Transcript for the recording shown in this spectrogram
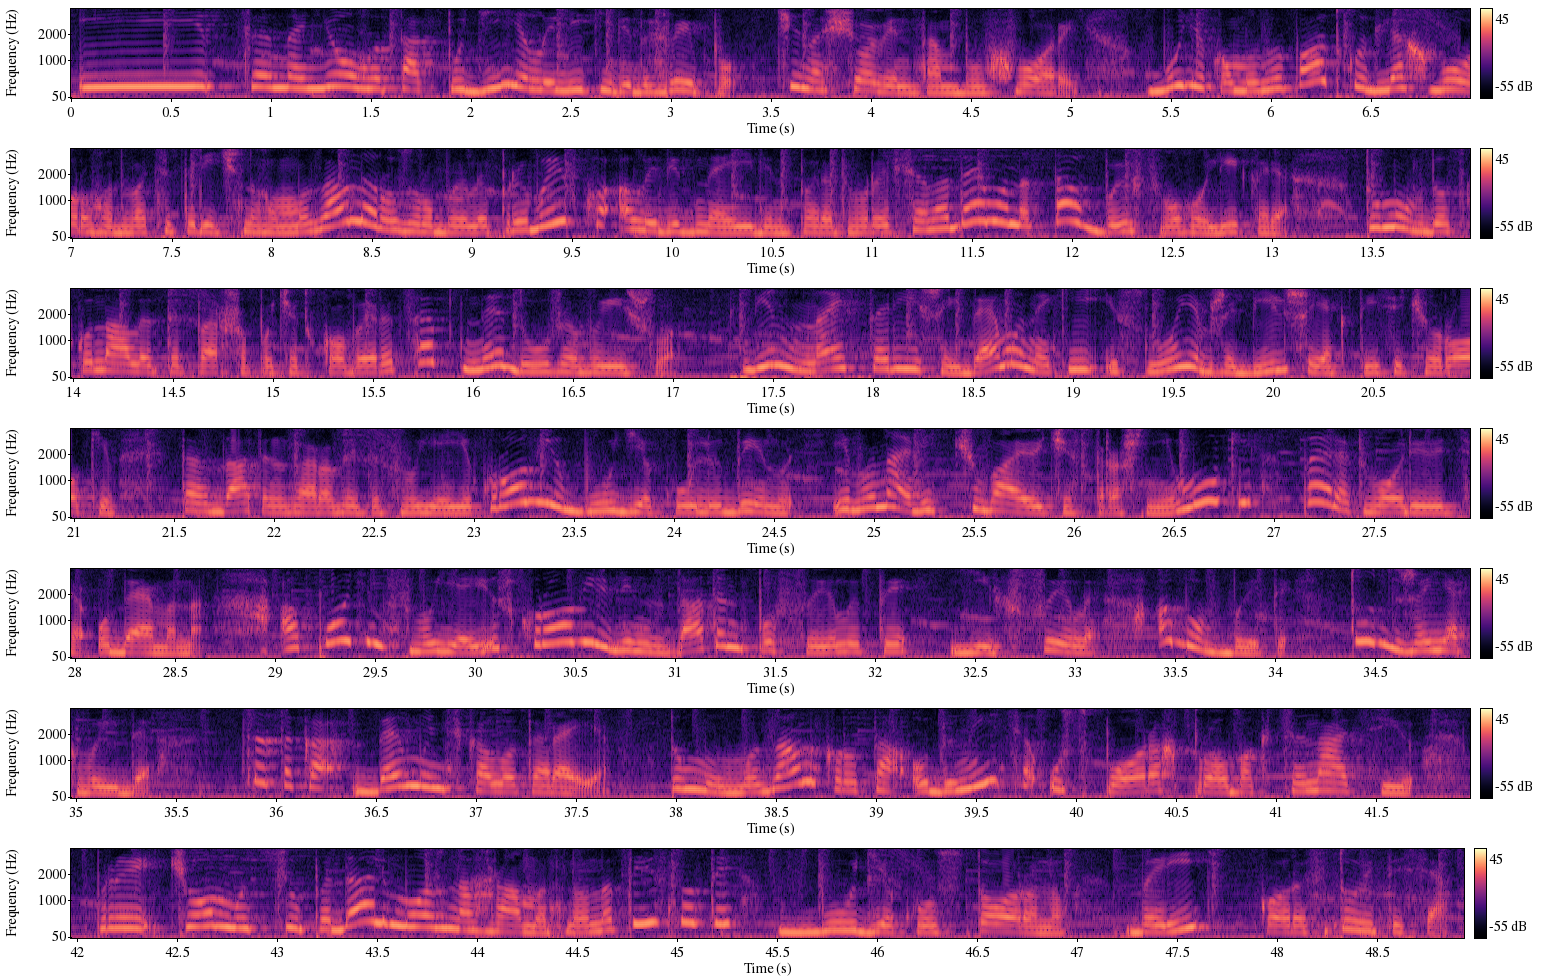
І це на нього так подіяли ліки від грипу, чи на що він там був хворий. В будь-якому випадку для хворого 20-річного Мозана розробили прививку, але від неї він перетворився на демона та вбив свого лікаря. Тому вдосконалити першопочатковий рецепт не дуже вийшло. Він найстаріший демон, який існує вже більше як тисячу років, та здатен заразити своєю кров'ю будь-яку людину. І вона, відчуваючи страшні муки, перетворюється у демона. А потім своєю ж кров'ю він здатен посилити їх сили або вбити. Тут вже як вийде. Це така демонська лотерея. Тому Мозан крута одиниця у спорах про вакцинацію. Причому цю педаль можна грамотно натиснути в будь-яку сторону. Беріть, користуйтеся.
